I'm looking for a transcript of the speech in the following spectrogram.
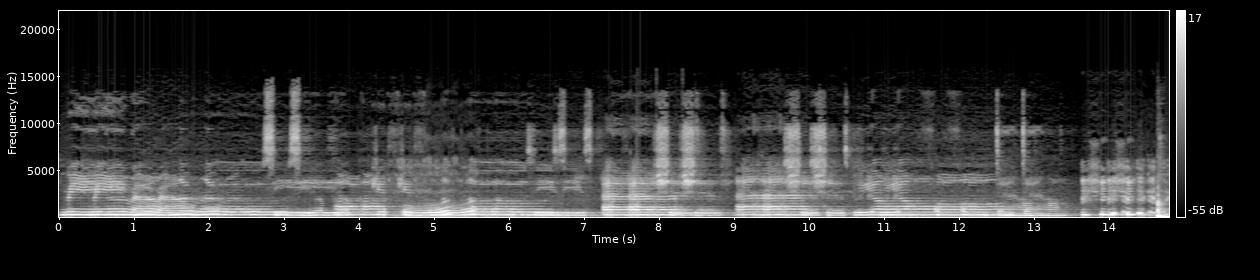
Ring around the rosy, a pocket full of posies, ashes, ashes, we all fall down.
